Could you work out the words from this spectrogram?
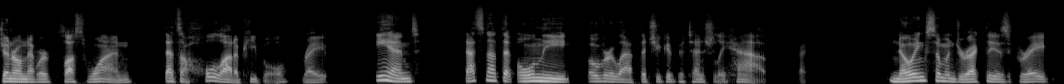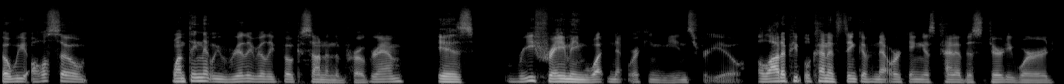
general network plus one that's a whole lot of people right and that's not the only overlap that you could potentially have. Right. Knowing someone directly is great, but we also, one thing that we really, really focus on in the program is reframing what networking means for you. A lot of people kind of think of networking as kind of this dirty word.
